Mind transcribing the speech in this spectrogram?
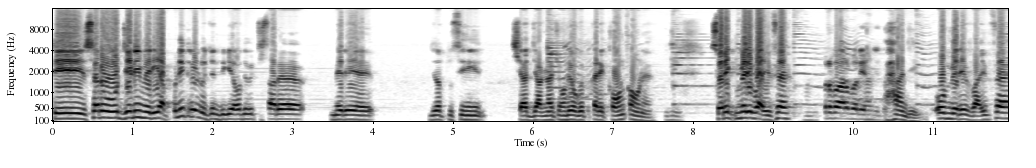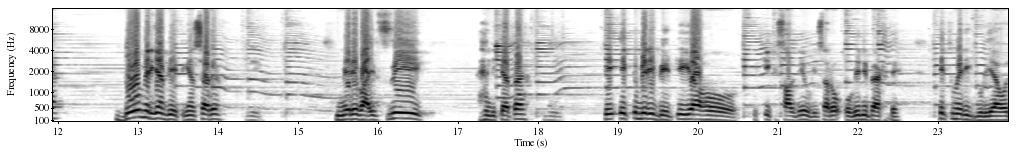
ਤੇ ਸਰ ਉਹ ਜਿਹੜੀ ਮੇਰੀ ਆਪਣੀ ਘਰੇਲੂ ਜ਼ਿੰਦਗੀ ਹੈ ਉਹਦੇ ਵਿੱਚ ਸਰ ਮੇਰੇ ਜਦੋਂ ਤੁਸੀਂ ਸ਼ਾਇਦ ਜਾਣਨਾ ਚਾਹੁੰਦੇ ਹੋਗੇ ਘਰੇ ਕੌਣ ਕੌਣ ਹੈ? ਜੀ। ਸਰ ਇੱਕ ਮੇਰੀ ਵਾਈਫ ਹੈ। ਪਰਿਵਾਰ ਬਾਰੇ ਹਾਂਜੀ। ਹਾਂਜੀ ਉਹ ਮੇਰੇ ਵਾਈਫ ਹੈ। ਦੋ ਮੇਰੀਆਂ ਬੇਟੀਆਂ ਸਰ ਜੀ। ਮੇਰੇ ਵਾਈਫ ਵੀ ਹੈਂਡੀਕੈਪ ਹੈ। ਜੀ। ਤੇ ਇੱਕ ਮੇਰੀ ਬੇਟੀ ਆ ਉਹ 21 ਸਾਲ ਦੀ ਹੋ ਗਈ ਸਰ ਉਹ ਵੀ ਨਹੀਂ ਬੈਠਦੇ। ਇੱਕ ਮੇਰੀ ਗੁੜੀਆ ਉਹ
